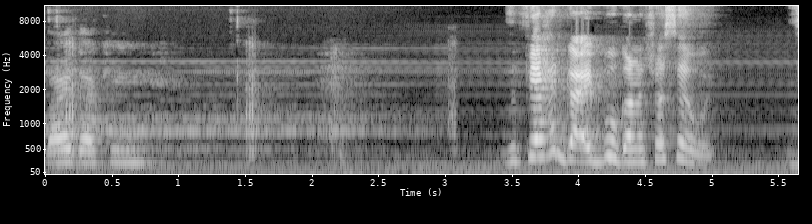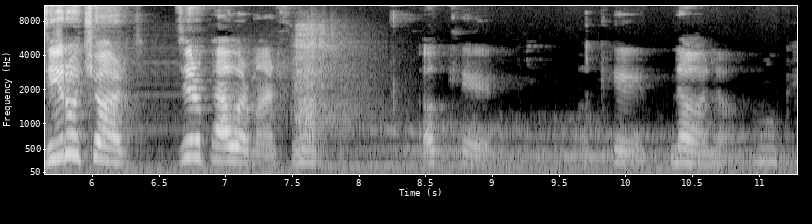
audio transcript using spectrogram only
Bye, Ducky. زين في احد قاعد يبوق انا شو اسوي؟ زيرو تشارج زيرو باور ما اعرف شنو اوكي اوكي لا لا مو اوكي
